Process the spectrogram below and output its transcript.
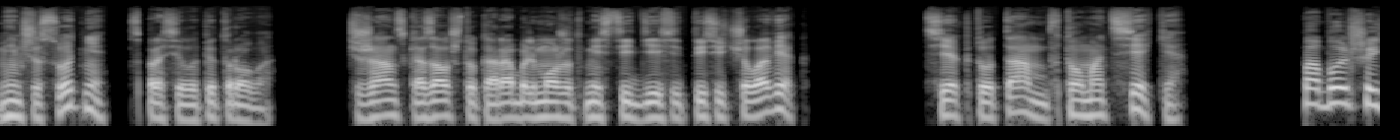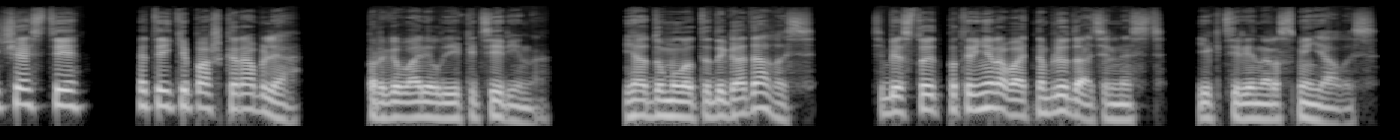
«Меньше сотни?» — спросила Петрова. Чжан сказал, что корабль может вместить 10 тысяч человек. Те, кто там, в том отсеке. По большей части, это экипаж корабля проговорила Екатерина. «Я думала, ты догадалась. Тебе стоит потренировать наблюдательность», — Екатерина рассмеялась.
